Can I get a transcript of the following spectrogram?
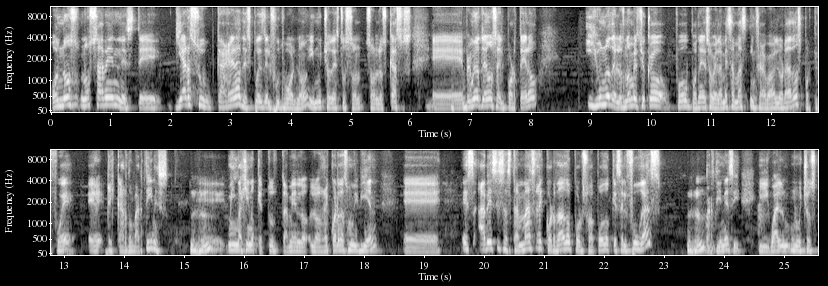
o no, no saben este, guiar su carrera después del fútbol, ¿no? Y muchos de estos son, son los casos. Eh, primero tenemos el portero y uno de los nombres yo creo puedo poner sobre la mesa más infravalorados porque fue eh, Ricardo Martínez. Eh, me imagino que tú también lo, recuerdas muy bien. Eh, es a veces hasta más recordado por su apodo que es el Fugas. Martínez y, igual muchos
